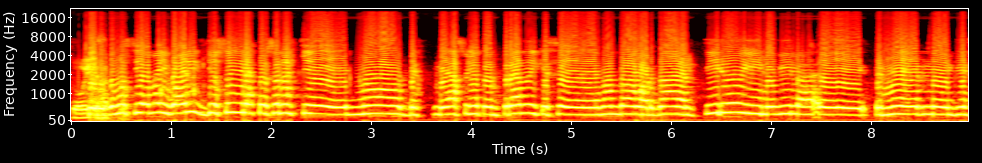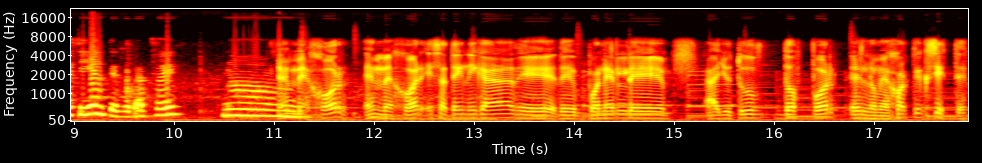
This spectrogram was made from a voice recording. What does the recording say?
Pero ¿cómo se llama? Igual yo soy de las personas que no le da sueño temprano y que se manda a guardar al tiro y lo vi, la, eh, terminé de verlo el día siguiente, ¿cachai? No... Es mejor, es mejor esa técnica de, de ponerle a YouTube 2 por es lo mejor que existe.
